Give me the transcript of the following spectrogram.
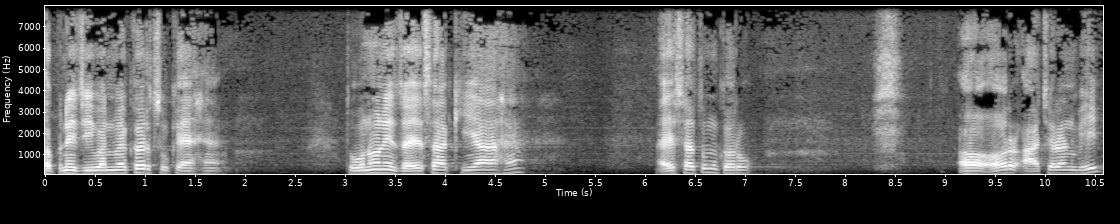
अपने जीवन में कर चुके हैं। तो उन्होंने जैसा किया है, ऐसा तुम करो। और आचरण भी,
